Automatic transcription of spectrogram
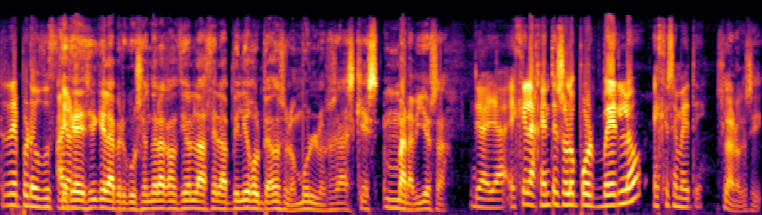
reproducciones. que decir que la percusión de la canción la hace la Pili golpeándose los muslos. O sea, es que es maravillosa. Ya, ya. Es que la gente solo por verlo es que se mete. Claro que sí.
